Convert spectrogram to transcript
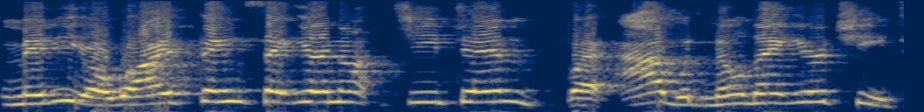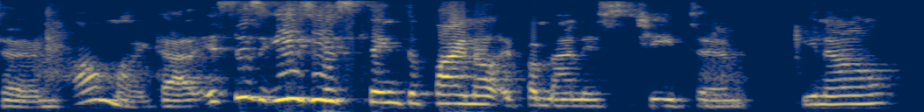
Maybe your wife thinks that you're not cheating, but I would know that you're cheating. Oh my God. It's the easiest thing to find out if a man is cheating, you know?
